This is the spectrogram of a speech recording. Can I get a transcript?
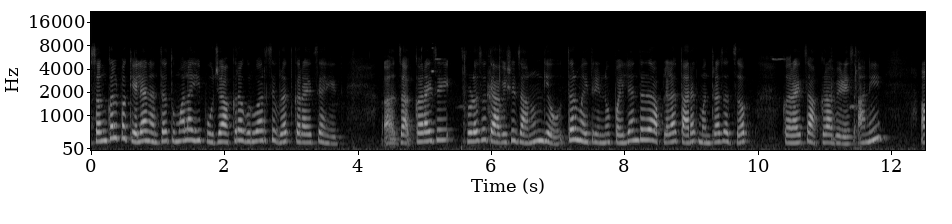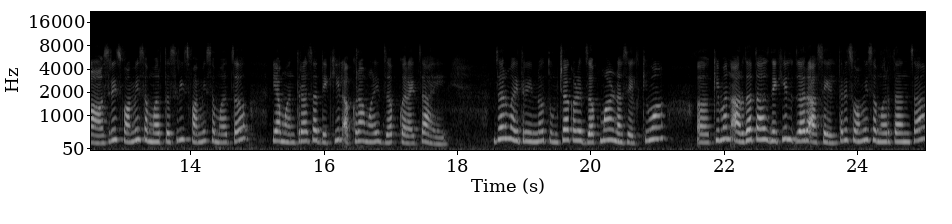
संकल्प केल्यानंतर तुम्हाला ही पूजा अकरा गुरुवारचे व्रत करायचे आहेत. जा करायचे थोडंसं त्याविषयी जाणून घेऊ. तर मैत्रिणींनो पहिल्यांदा जर आपल्याला तारक मंत्राचा जप करायचा अकरा वेळेस आणि श्री स्वामी समर्थ श्री स्वामी समर्थ या मंत्राचा देखील अकरा माळी जप करायचा आहे. जर मैत्रिणींनो तुमच्याकडे जपमाळ नसेल किंवा किमान अर्धा तास देखील जर असेल तरी स्वामी समर्थांचा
